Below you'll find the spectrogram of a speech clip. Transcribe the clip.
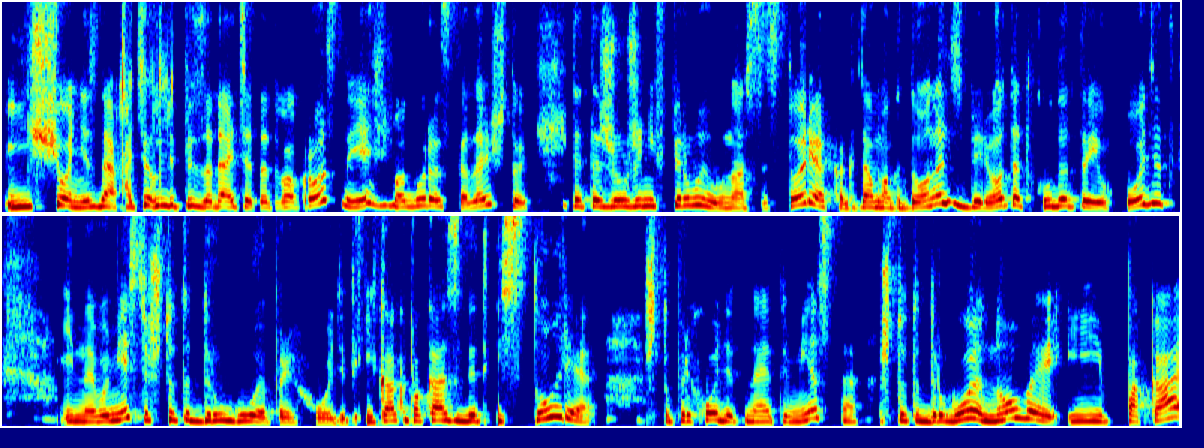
И еще, не знаю, хотел ли ты задать этот вопрос, но я не могу рассказать, что это же уже не впервые у нас история, когда Макдональдс берет откуда-то и уходит, и на его месте что-то другое приходит. И как показывает история, что приходит на это место что-то другое, новое, и пока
